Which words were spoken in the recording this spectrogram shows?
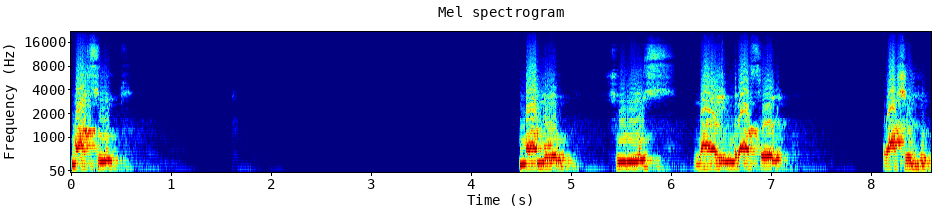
মাসুদ, মামুন, সুরুজ, নাইম, রাসেল, রাশেদুল।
